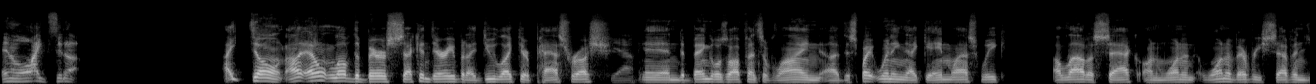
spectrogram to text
and lights it up? I don't. I, I don't love the Bears secondary, but I do like their pass rush. Yeah. And the Bengals offensive line, uh, despite winning that game last week, allowed a sack on one one of every seven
